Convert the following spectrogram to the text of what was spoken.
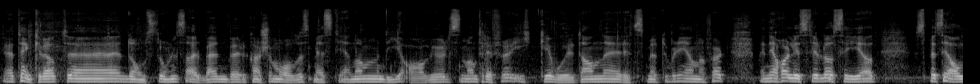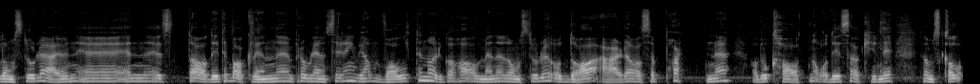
Jeg tenker at eh, Domstolens arbeid bør kanskje måles mest gjennom de avgjørelsene man treffer, og ikke hvordan eh, rettsmøtet blir gjennomført. Men jeg har lyst til å si at spesialdomstoler er jo en, eh, en stadig tilbakevendende problemstilling. Vi har valgt i Norge å ha allmenne domstoler, og da er det altså partene partene, advokatene og de sakkyndige, som skal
